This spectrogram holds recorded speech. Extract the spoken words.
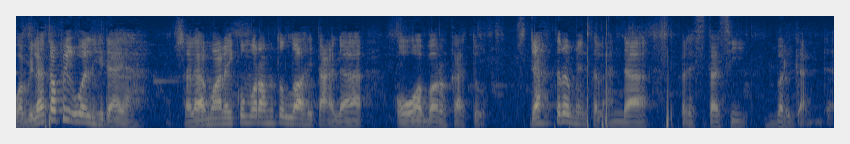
Wabillahi taufiq wal hidayah. Assalamualaikum warahmatullahi taala wabarakatuh. Sejahtera mental anda, prestasi berganda.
